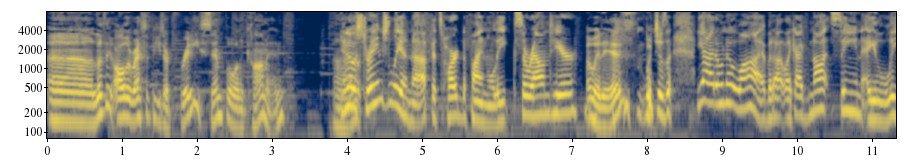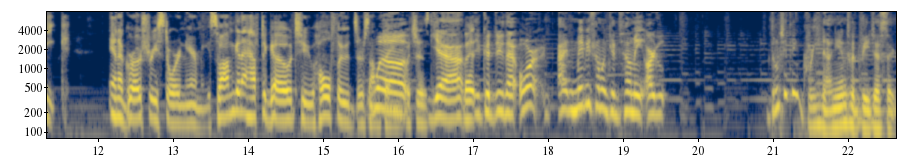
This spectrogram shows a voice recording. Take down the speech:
Uh, looks like all the recipes are pretty simple and common. Uh, You know, strangely enough, it's hard to find leeks around here, oh, it is. which is, yeah, I don't know why, but I, like I've not seen a leek in a grocery store near me, so I'm gonna have to go to Whole Foods or something, well, which is yeah, but- you could do that, or I, maybe someone can tell me. Are don't you think green onions would be just a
